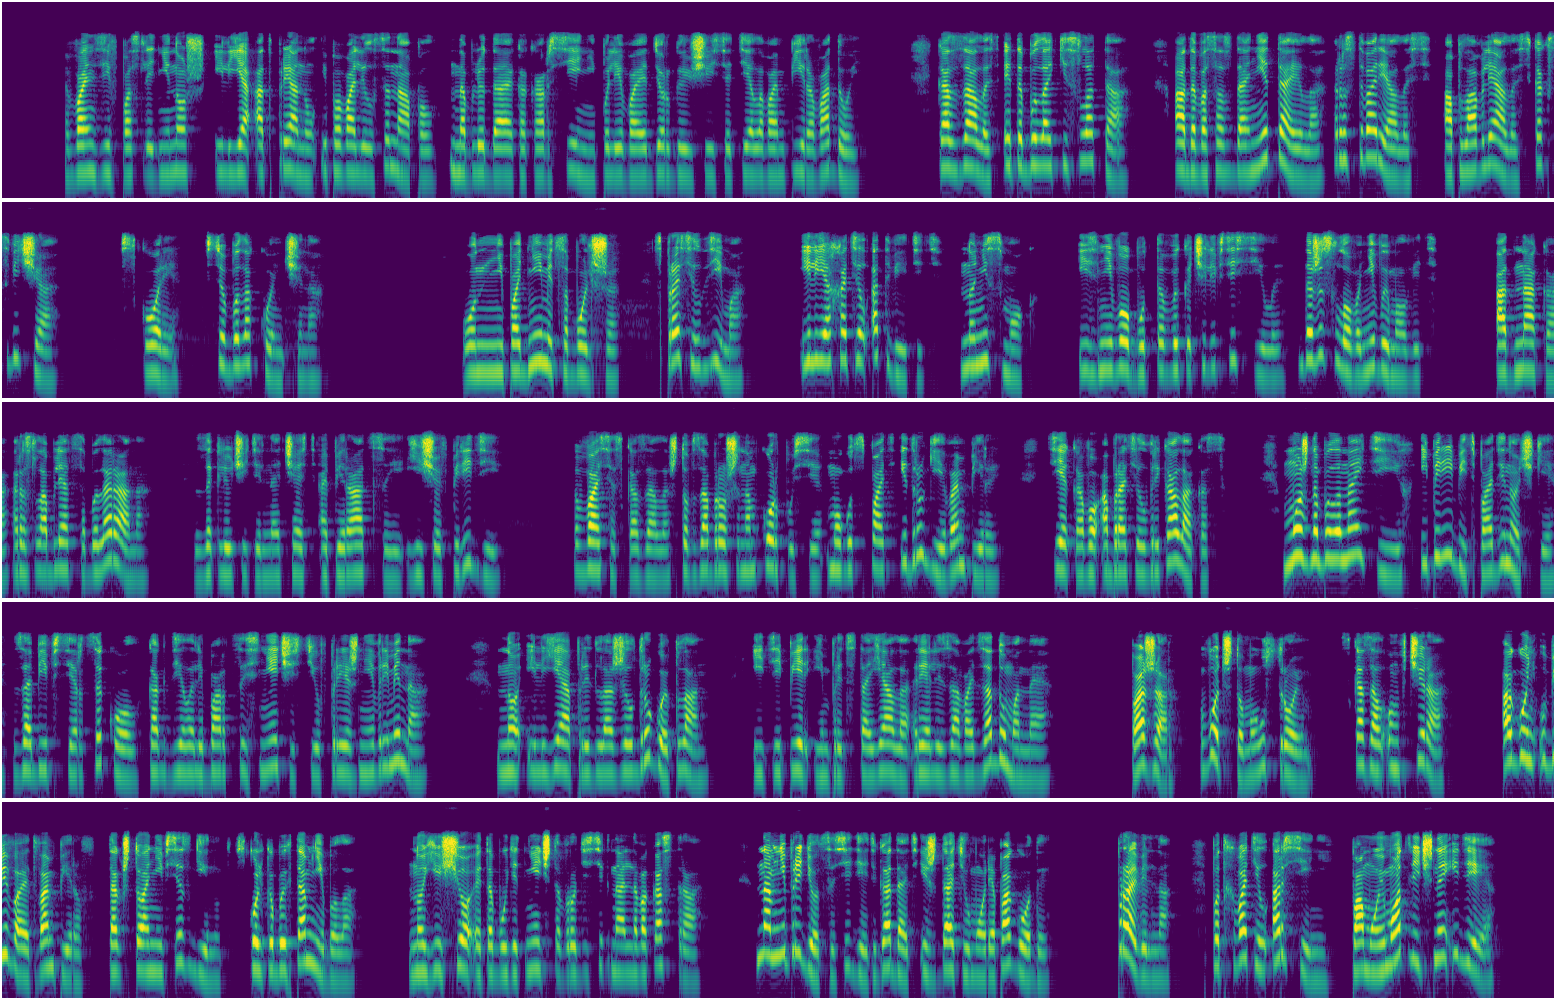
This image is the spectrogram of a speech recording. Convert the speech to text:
Вонзив последний нож, Илья отпрянул и повалился на пол, наблюдая, как Арсений поливает дергающееся тело вампира водой. Казалось, это была кислота, Адово создание таяло, растворялось, оплавлялось, как свеча. Вскоре все было кончено. «Он не поднимется больше?» — спросил Дима. Илья хотел ответить, но не смог. Из него будто выкачали все силы, даже слова не вымолвить. Однако расслабляться было рано. Заключительная часть операции еще впереди. Вася сказала, что в заброшенном корпусе могут спать и другие вампиры те, кого обратил в Риколакос. Можно было найти их и перебить поодиночке, забив сердце кол, как делали борцы с нечистью в прежние времена. Но Илья предложил другой план, и теперь им предстояло реализовать задуманное. «Пожар, вот что мы устроим», — сказал он вчера. «Огонь убивает вампиров, так что они все сгинут, сколько бы их там ни было. Но еще это будет нечто вроде сигнального костра, нам не придется сидеть, гадать и ждать у моря погоды. Правильно, подхватил Арсений. По-моему, отличная идея.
